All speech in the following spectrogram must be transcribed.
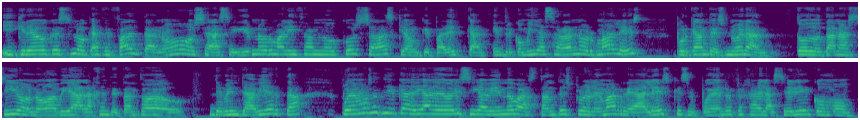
y creo que es lo que hace falta, ¿no? O sea, seguir normalizando cosas que aunque parezcan, entre comillas, ahora normales, porque antes no eran todo tan así o no había la gente tanto de mente abierta, podemos decir que a día de hoy sigue habiendo bastantes problemas reales que se pueden reflejar en la serie, como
